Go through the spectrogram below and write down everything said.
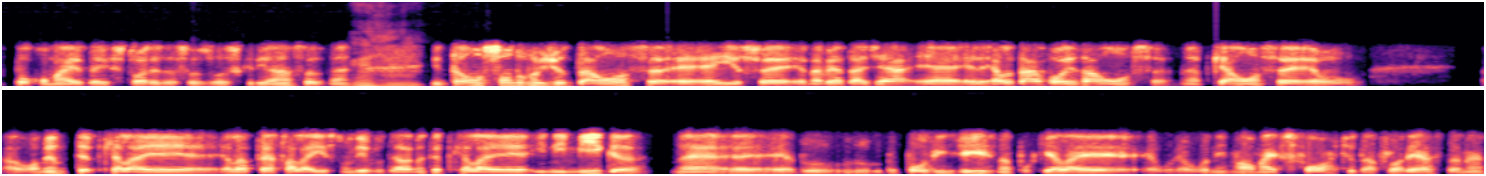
um pouco mais da história dessas duas crianças, né? Uhum. Então, o som do rugido da onça é, é isso. É, é, na verdade, é, é- ela dá a voz à onça, né? Porque a onça é o ao mesmo tempo que ela é, ela até fala isso no livro dela, ao mesmo tempo que ela é inimiga, né, é, do, do, do povo indígena, porque ela é, é o, é o animal mais forte da floresta, né?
